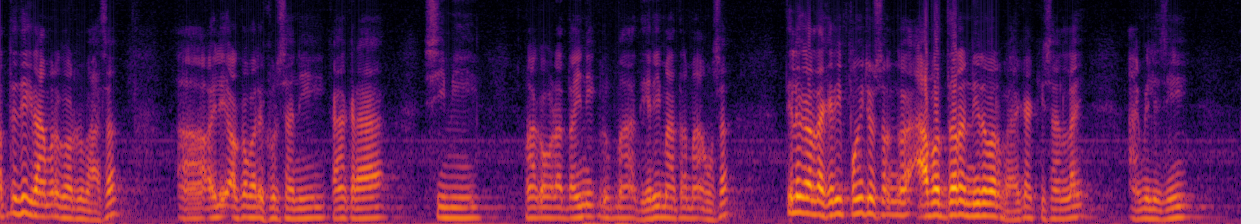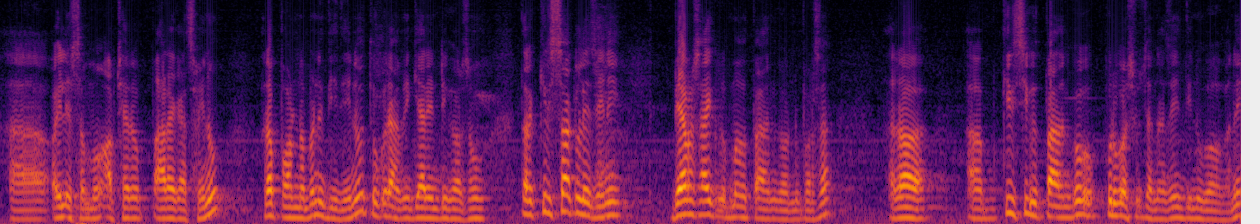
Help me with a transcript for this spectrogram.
अत्यधिक राम्रो गर्नुभएको छ अहिले अकबरे खुर्सानी काँक्रा सिमी उहाँकोबाट दैनिक रूपमा धेरै मात्रामा आउँछ त्यसले गर्दाखेरि पैँचोसँग आबद्ध र निर्भर भएका किसानलाई हामीले चाहिँ अहिलेसम्म अप्ठ्यारो पारेका छैनौँ र पढ्न पनि दिँदैनौँ। त्यो कुरा हामी ग्यारेन्टी गर्छौँ। तर कृषकले चाहिँ नि व्यावसायिक रूपमा उत्पादन गर्नुपर्छ र कृषि उत्पादनको पूर्व सूचना चाहिँ दिनुभयो भने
